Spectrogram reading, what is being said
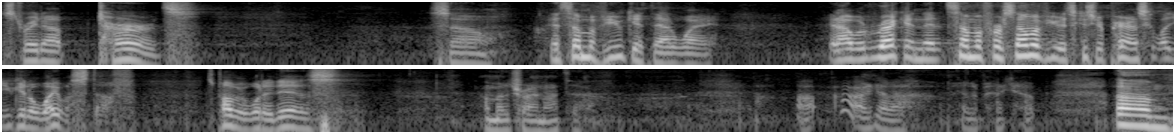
Straight up turds. So, and some of you get that way. And I would reckon that some, for some of you, it's because your parents let you get away with stuff. It's probably what it is. I'm going to try not to. I, I got to back up. Um,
